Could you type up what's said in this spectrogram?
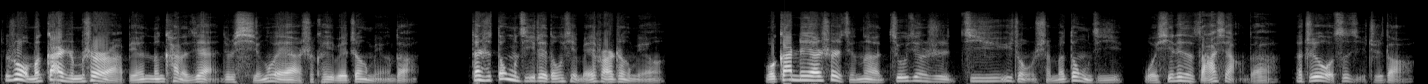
就说我们干什么事儿啊，别人能看得见，就是行为啊是可以被证明的，但是动机这东西没法证明。我干这件事情呢，究竟是基于一种什么动机？我心里头咋想的？那只有我自己知道。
